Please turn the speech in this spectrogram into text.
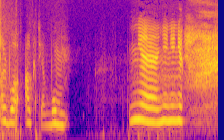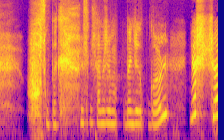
Albo akcja, bum. Nie, nie, nie, nie. Słupek. Już myślałam, że będzie gol. Jeszcze.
